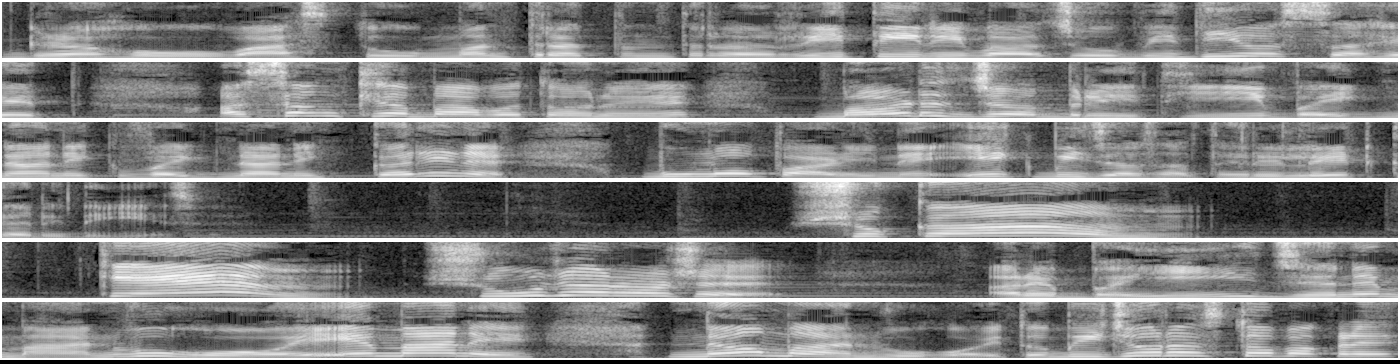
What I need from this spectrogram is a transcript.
ગ્રહો, વાસ્તુ, મંત્રતંત્ર રીતિ રિવાજો વિધિઓ સહિત અસંખ્ય બાબતોને બળજબરીથી વૈજ્ઞાનિક વૈજ્ઞાનિક કરીને બૂમો પાડીને એકબીજા સાથે રિલેટ કરી દઈએ છીએ. શું કામ? કેમ? શું જરૂર છે? અરે ભાઈ, જેને માનવું હોય એ માને, ન માનવું હોય તો બીજો રસ્તો પકડે.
